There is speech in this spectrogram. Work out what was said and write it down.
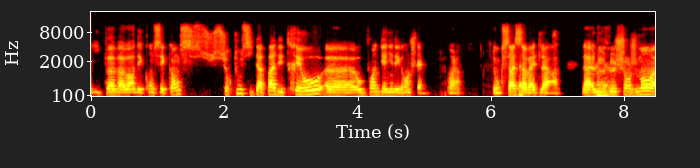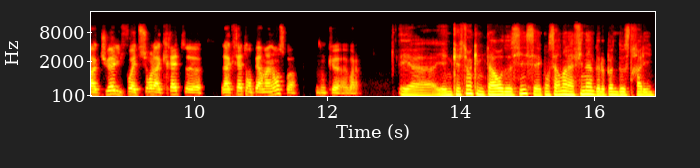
ils peuvent avoir des conséquences, surtout si tu n'as pas des très hauts au point de gagner des grands chelems. Voilà. Donc ça, ça va être la, le, changement actuel. Il faut être sur la crête, la crête en permanence, quoi. Donc voilà. Et il y a une question qui me taraude aussi, c'est concernant la finale de l'Open d'Australie.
